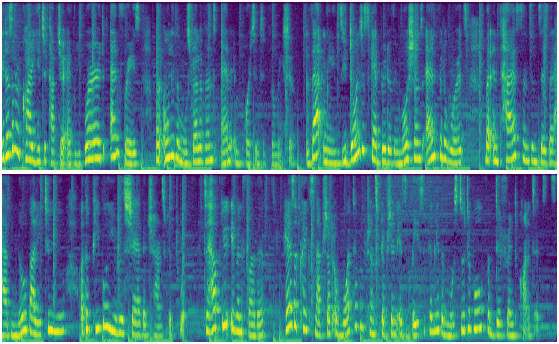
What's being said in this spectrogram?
It doesn't require you to capture every word and phrase, but only the most relevant and important information. That means you don't just get rid of emotions and filler words, but entire sentences that have no value to you or the people you will share the transcript with. To help you even further, here's a quick snapshot of what type of transcription is basically the most suitable for different contexts.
